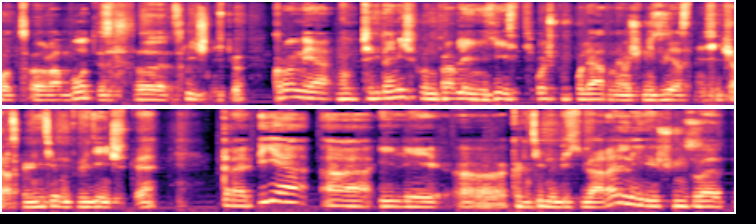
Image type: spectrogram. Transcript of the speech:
вот, работы с, с личностью. Кроме вот, психодинамического направления есть очень популярная, очень известная сейчас когнитивно-поведенческая терапия э, или э, когнитивно-бихевиоральная ее еще называют.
